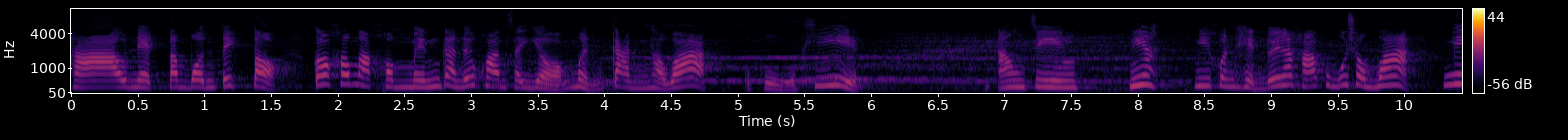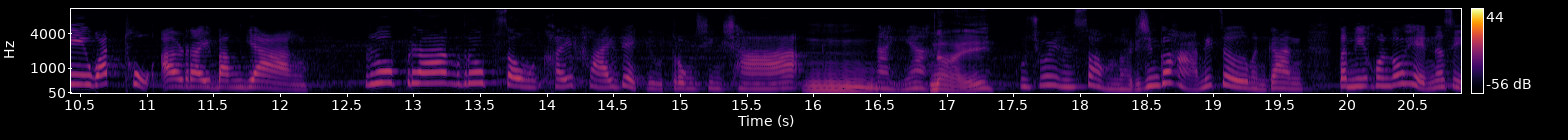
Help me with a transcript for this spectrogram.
ชาวเน็ตตำบลติ๊กตอกก็เข้ามาคอมเมนต์กันด้วยความสยองเหมือนกันค่ะว่าโอ้โหพี่เอาจริง เนี่ยมีคนเห็นด้วยนะคะ คุณผู้ชมว่ามีวัตถุอะไรบางอย่าง รูปร่างรูปทรงคล้ายๆ เด็กอยู่ตรงชิงช้า อืมไหนอะไหน คุณช่วยฉันส่องหน่อยดิฉันก็หาไม่เจอเหมือนกัน แต่มีคนเขาเห็นนะสิ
